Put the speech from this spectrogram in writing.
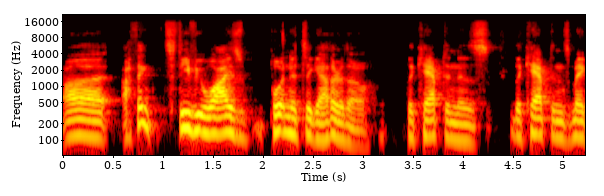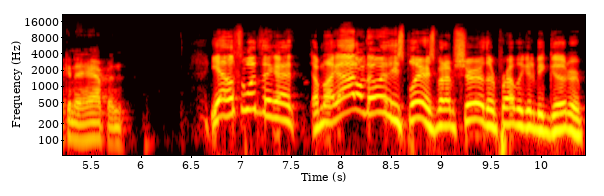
Uh, I think Stevie Y's putting it together though. The captain is the captain's making it happen. Yeah, that's one thing I, I'm like, I don't know any of these players, but I'm sure they're probably going to be good or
